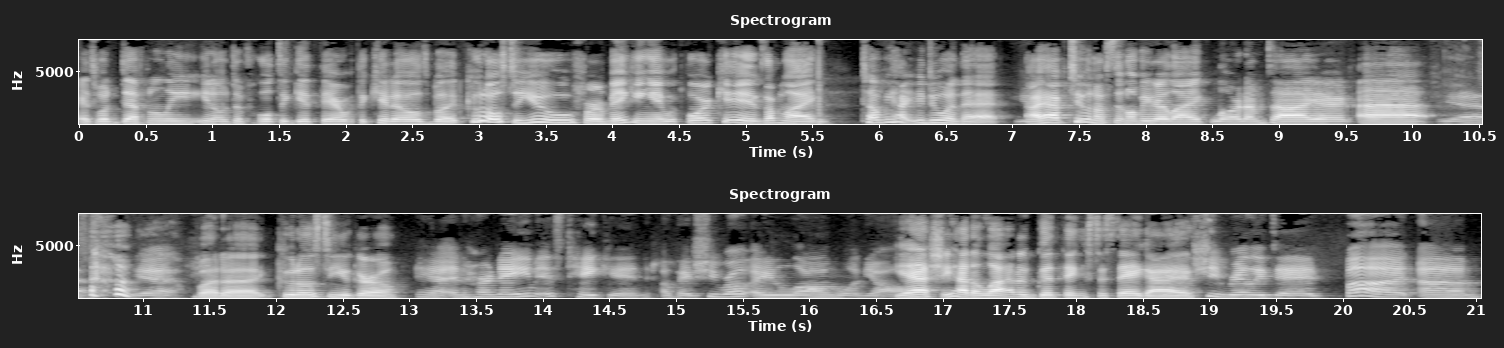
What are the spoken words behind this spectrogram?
It's what definitely, you know, difficult to get there with the kiddos, but kudos to you for making it with four kids. I'm like, tell me how you're doing that. Yeah. I have two, and I'm sitting over here like, Lord, I'm tired. Ah. Yeah. Yeah. But uh, kudos to you, girl. Yeah. And her name is Taken. Okay. She wrote a long one, y'all. Yeah, she had a lot of good things to say, Yeah, guys. she really did. But um,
